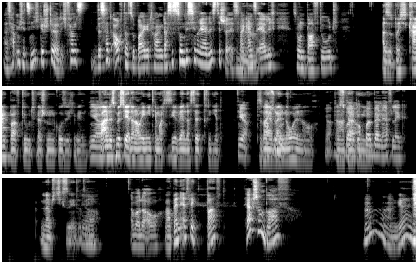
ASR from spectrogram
Das hat mich jetzt nicht gestört. Ich fand's, das hat auch dazu beigetragen, dass es so ein bisschen realistischer ist. Weil Ja. ganz ehrlich, so ein Buff-Dude, Also ein richtig krank buff Dude wäre schon gruselig gewesen. Ja. Vor allem, das müsste ja dann auch irgendwie thematisiert werden, dass der trainiert. Ja. Das war ja absolut. bei Nolan auch. Ja, Da das war ja halt auch bei Ben Affleck. Den habe ich nicht gesehen tatsächlich. Ja. Aber da auch. War Ben Affleck bufft? Ja, schon Buff. Ah, geil.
